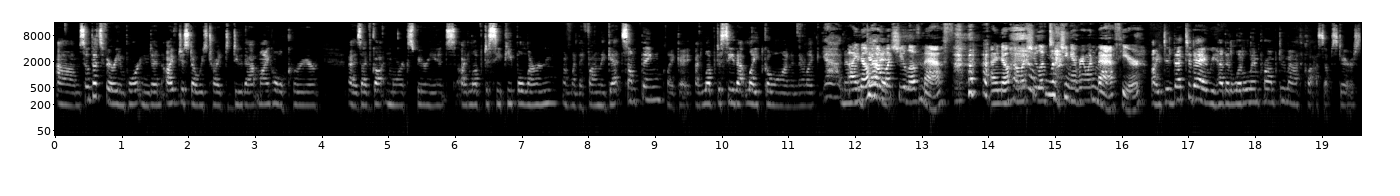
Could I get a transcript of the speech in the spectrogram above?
Um, so that's very important. And I've just always tried to do that my whole career as I've gotten more experience. I love to see people learn and when they finally get something. Like I, I love to see that light go on and they're like, yeah, now I, I know how it. much you love math. I know how much you love teaching everyone math here. I did that today. We had a little impromptu math class upstairs.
